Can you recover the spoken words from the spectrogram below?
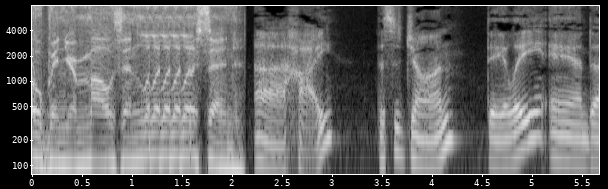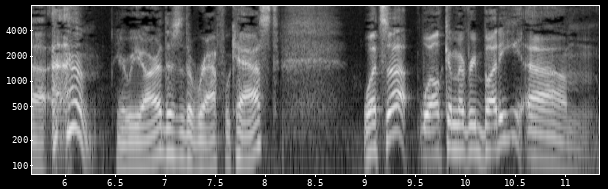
Open your mouth and li- li- listen. Uh, hi, this is Jon Daly, and uh, here we are. This is the Rafflecast. What's up? Welcome, everybody. Um,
